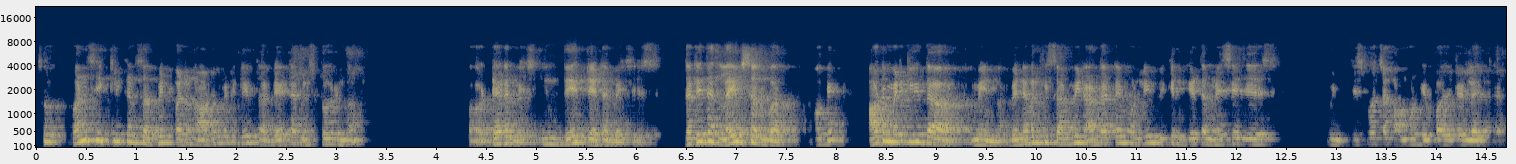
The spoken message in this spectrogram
So once he click on submit button automatically the data will store in the uh, database in their databases. That is the live server. Okay automatically the I mean whenever he submit at that time only we can get the messages I mean, this much amount deposited like that.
